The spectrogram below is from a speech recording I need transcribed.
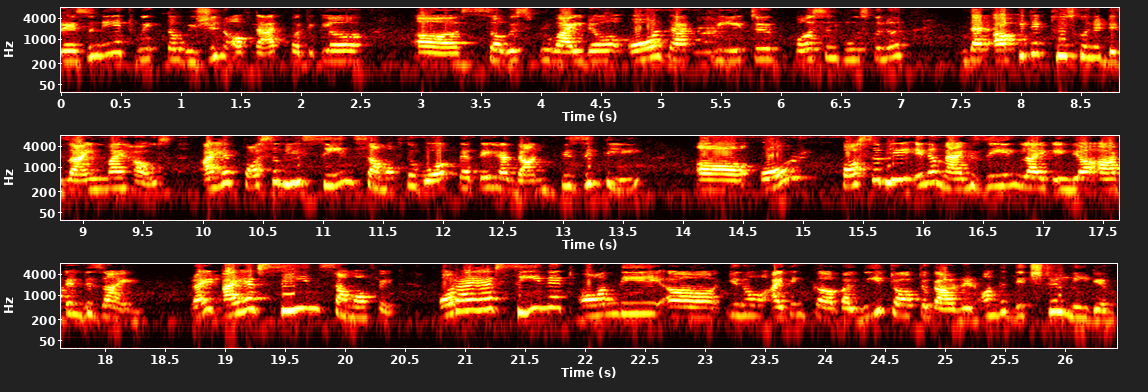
resonate with the vision of that particular uh, service provider or that creative person who's going to, that architect who's going to design my house. I have possibly seen some of the work that they have done physically uh, or possibly in a magazine like India Art and Design, right? I have seen some of it or I have seen it on the, uh, you know, I think uh, Balbir talked about it on the digital medium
